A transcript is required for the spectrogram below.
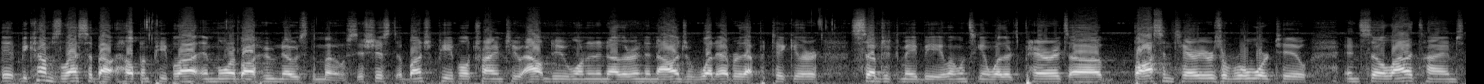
it becomes less about helping people out and more about who knows the most. It's just a bunch of people trying to outdo one another in the knowledge of whatever that particular subject may be. Once again, whether it's parrots, uh, Boston Terriers, or World War II. And so a lot of times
